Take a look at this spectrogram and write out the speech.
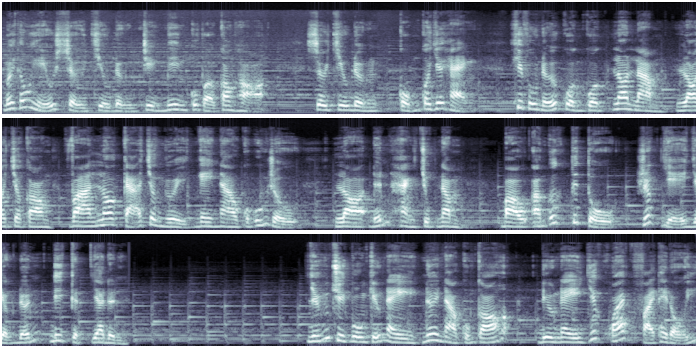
mới thấu hiểu sự chịu đựng triền miên của vợ con họ. Sự chịu đựng cũng có giới hạn. Khi phụ nữ quần quật lo làm, lo cho con và lo cả cho người ngày nào cũng uống rượu, lo đến hàng chục năm bao ấm ức tích tụ rất dễ dẫn đến bi kịch gia đình. Những chuyện buồn kiểu này nơi nào cũng có, điều này dứt khoát phải thay đổi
